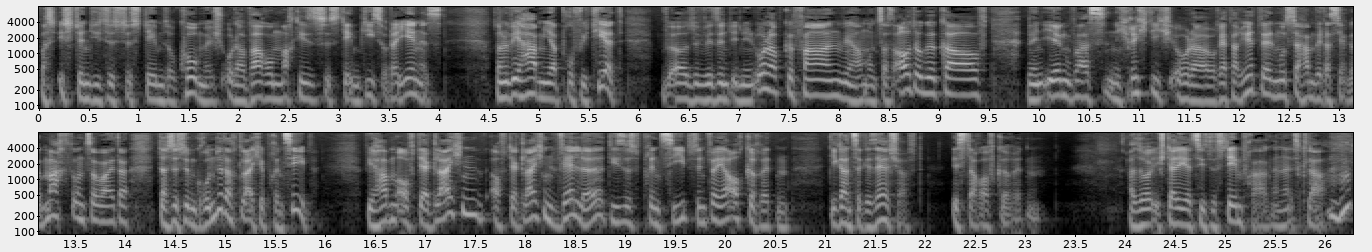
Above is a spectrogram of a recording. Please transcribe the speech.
was ist denn dieses System so komisch oder warum macht dieses System dies oder jenes, sondern wir haben ja profitiert. Also wir sind in den Urlaub gefahren, wir haben uns das Auto gekauft. Wenn irgendwas nicht richtig oder repariert werden musste, haben wir das ja gemacht und so weiter. Das ist im Grunde das gleiche Prinzip. Wir haben auf der gleichen, auf der gleichen Welle dieses Prinzip sind wir ja auch geritten. Die ganze Gesellschaft ist darauf geritten. Also ich stelle jetzt die Systemfrage, ne, ist klar. Mhm.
